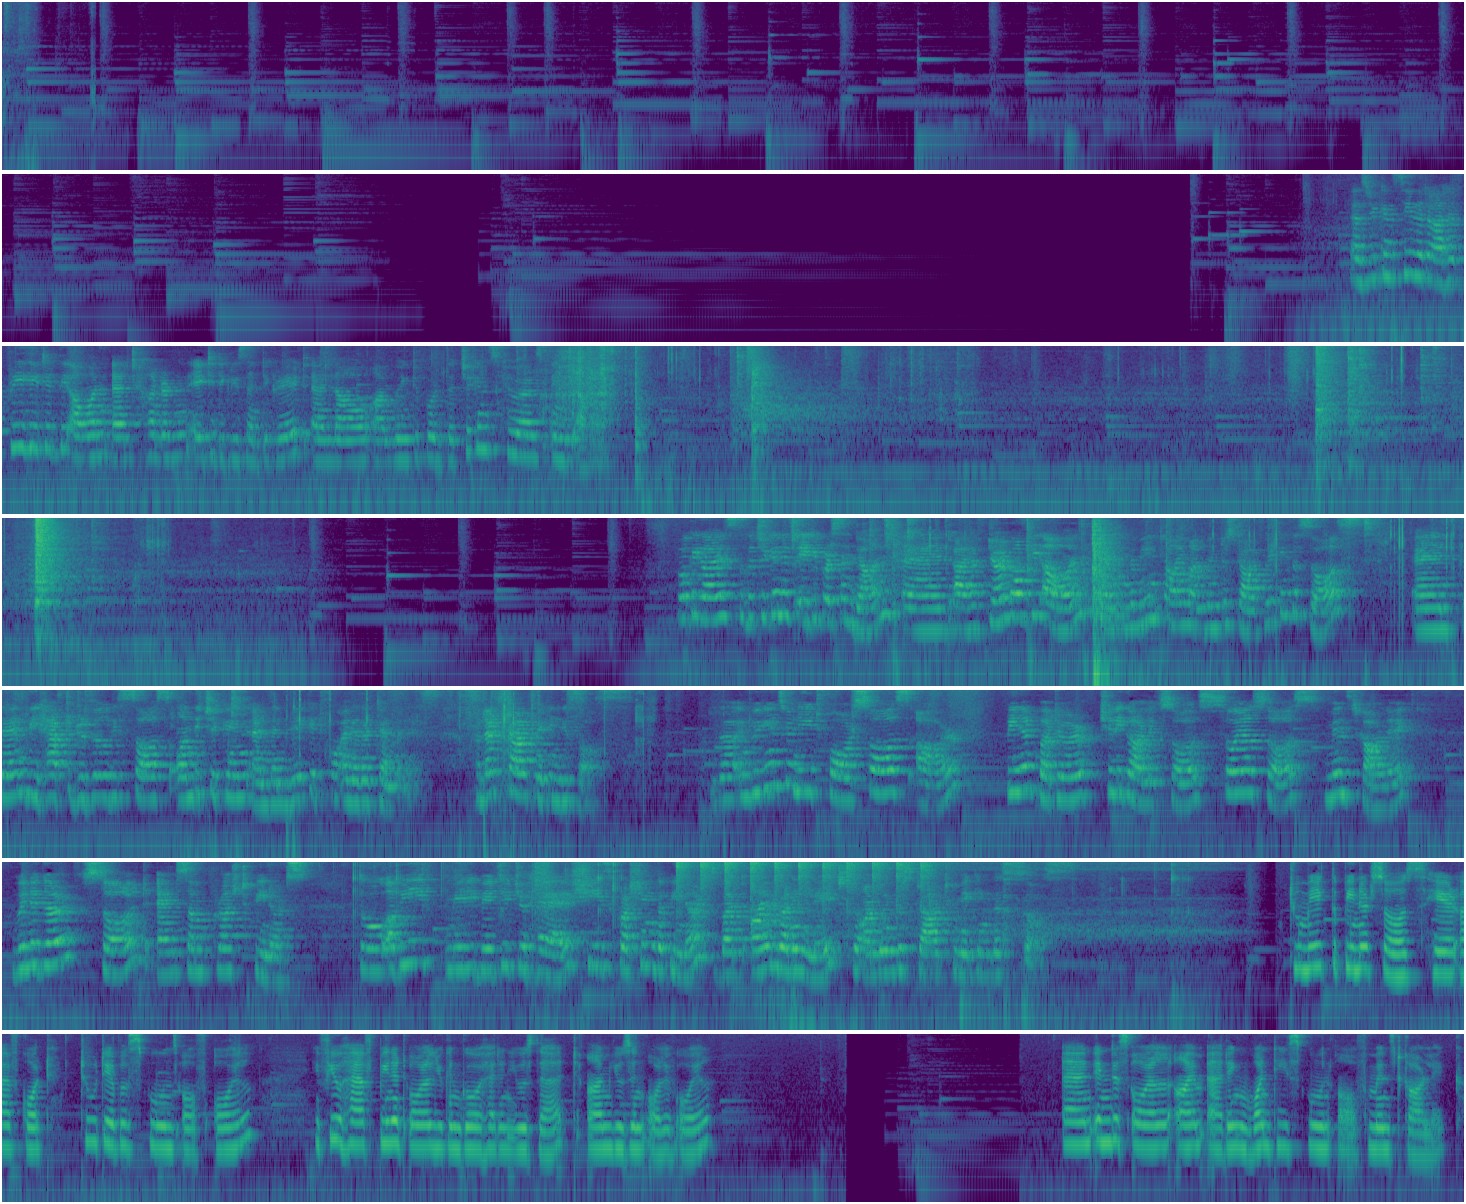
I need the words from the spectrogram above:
As you can see that I have preheated the oven at 180 degrees centigrade and now I'm going to put the chicken skewers in the oven. Okay guys, so the chicken is 80% done and I have turned off the oven and in the meantime I'm going to start making the sauce and then we have to drizzle the sauce on the chicken and then bake it for another 10 minutes. So let's start making the sauce. The ingredients you need for sauce are peanut butter, chili garlic sauce, soya sauce, minced garlic, vinegar, salt and some crushed peanuts. तो अभी मेरी बेटी जो है she is crushing the peanuts but I am running late so I am going to start making the sauce To make the peanut sauce, here I've got 2 tablespoons of oil. If you have peanut oil, you can go ahead and use that. I'm using olive oil. And in this oil, I'm adding 1 teaspoon of minced garlic.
